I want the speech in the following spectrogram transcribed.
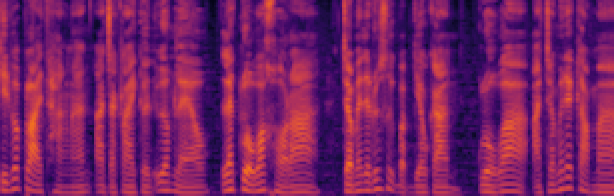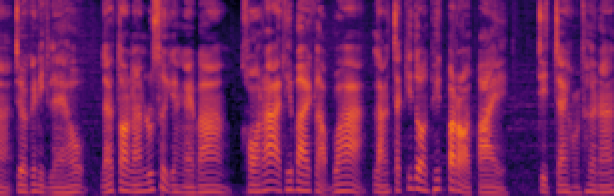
คิดว่าปลายทางนั้นอาจจะไกลเกินเอื้อมแล้ว และกลัวว่าคอร่าจะไม่ได้รู้สึกแบบเดียวกัน กลัวว่าอาจจะไม่ได้กลับมาเจอกันอีกแล้ว แล้วตอนนั้นรู้สึกยังไงบ้าง คอร่าอธิบายกลับว่าหลังจากที่โดนพิษประหลอดไป จิตใจของเธอนั้น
